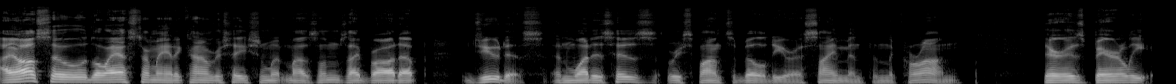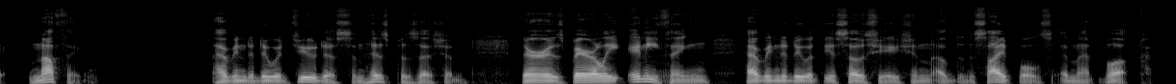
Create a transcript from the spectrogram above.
I also, the last time I had a conversation with Muslims, I brought up Judas and what is his responsibility or assignment in the Quran. There is barely nothing having to do with Judas and his position. There is barely anything having to do with the association of the disciples in that book.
